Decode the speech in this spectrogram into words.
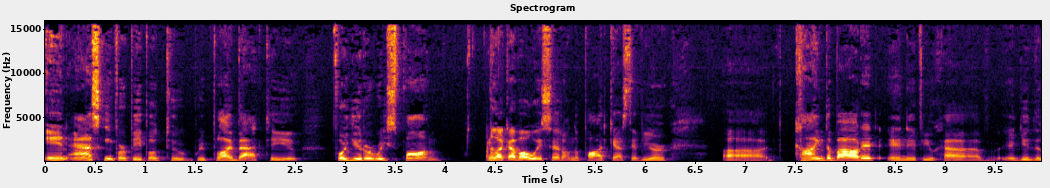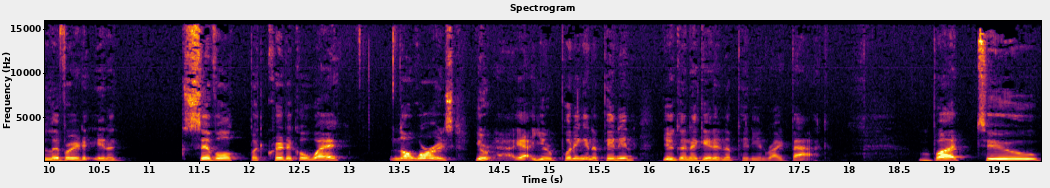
and asking for people to reply back to you, for you to respond. And like I've always said on the podcast, if you're uh, kind about it, and if you have if you deliver it in a civil but critical way, no worries. You're you're putting an opinion. You're gonna get an opinion right back. But to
